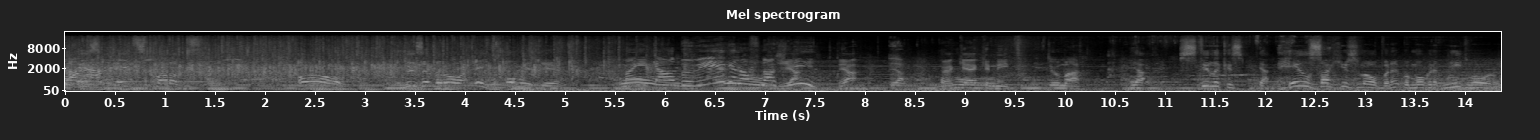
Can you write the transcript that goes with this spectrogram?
Dat is echt spannend. Oh, nu zijn de rollen echt omgekeerd. Mag ik al bewegen of nog Ja. niet? ja, Ja, wij kijken niet. doe maar. Ja, stilletjes, ja, heel zachtjes lopen. Hè. We mogen het niet horen.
